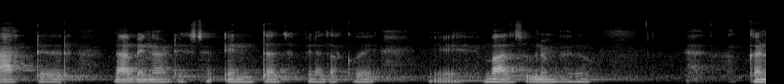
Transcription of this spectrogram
actor dubbing artist ఎంత చెప్పినా తక్కువే. బాలసుబ్రహ్మణ్యం గారు అక్కడ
